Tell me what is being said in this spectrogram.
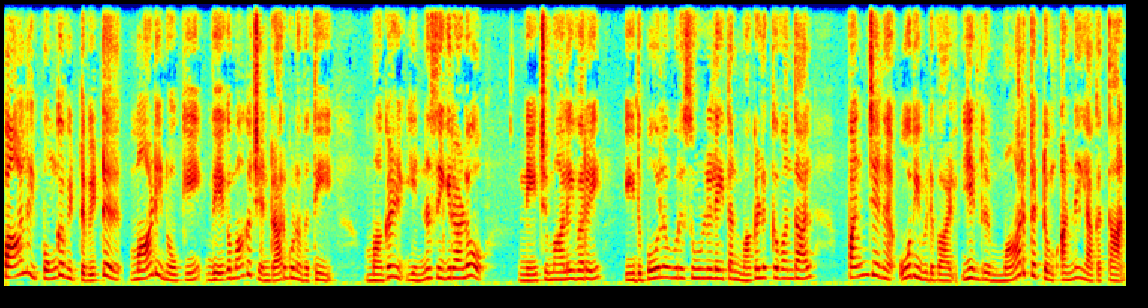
பாலை பொங்க விட்டு விட்டு மாடி நோக்கி வேகமாக சென்றார் குணவதி. மகள் என்ன செய்கிறாளோ? நேற்று மாலை வரை இதுபோல ஒரு சூழ்நிலை தன் மகளுக்கு வந்தால் பஞ்சென ஊதிவிடுவாள் என்று மார்த்தட்டும் அன்னையாகத்தான்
